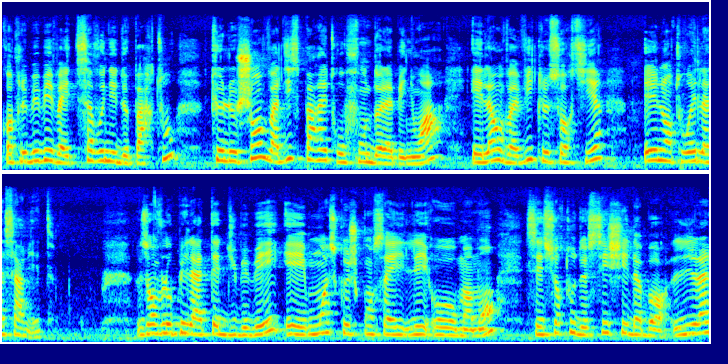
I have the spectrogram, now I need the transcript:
quand le bébé va être savonné de partout, que le champ va disparaître au fond de la baignoire, et là on va vite le sortir et l'entourer de la serviette. Vous enveloppez la tête du bébé et moi ce que je conseille aux mamans, c'est surtout de sécher d'abord la,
